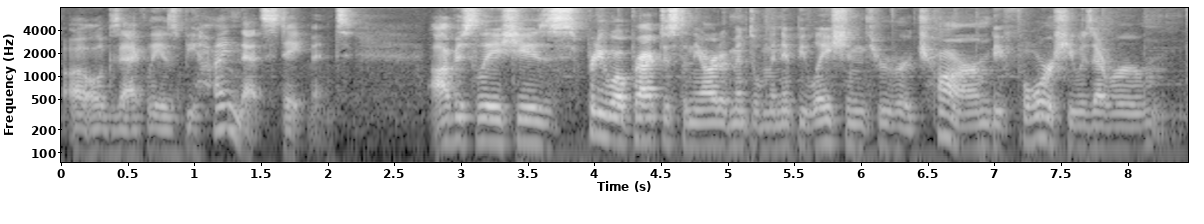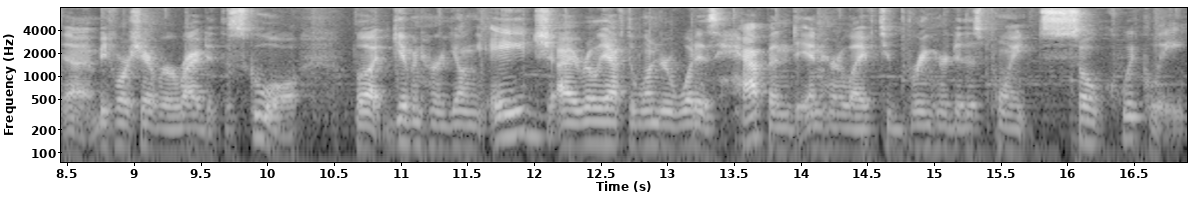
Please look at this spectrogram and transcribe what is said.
all exactly is behind that statement. Obviously, she is pretty well practiced in the art of mental manipulation through her charm before she was ever uh, before she ever arrived at the school. But given her young age, I really have to wonder what has happened in her life to bring her to this point so quickly.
